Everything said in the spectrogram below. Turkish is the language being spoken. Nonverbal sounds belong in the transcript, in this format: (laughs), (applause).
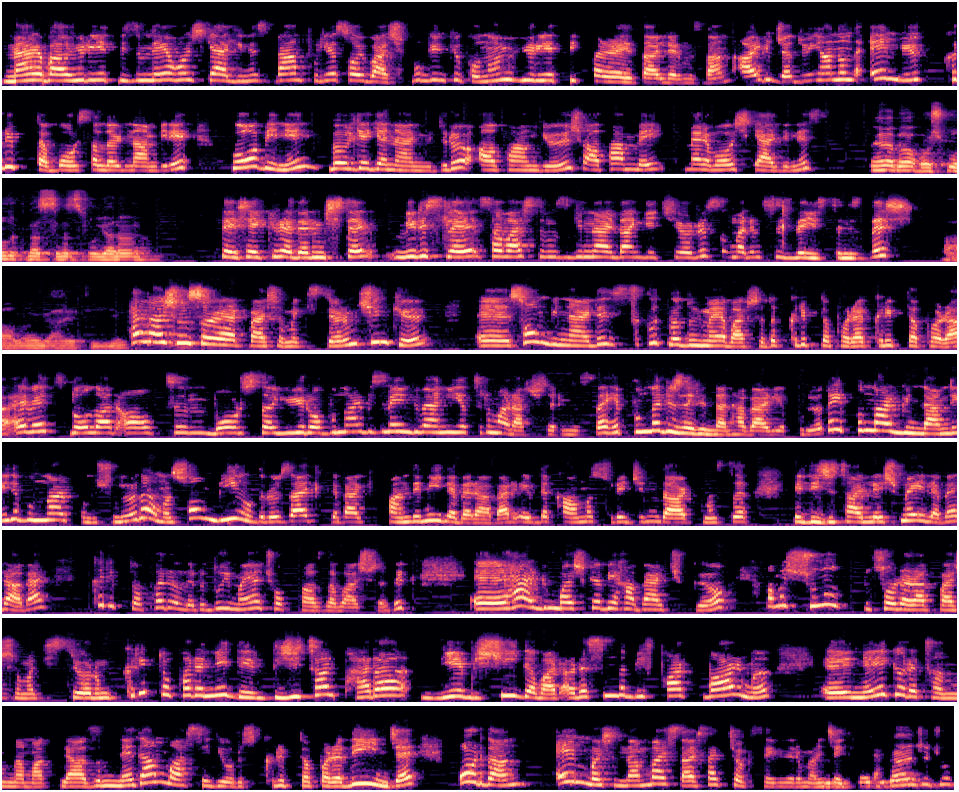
Merhaba Hürriyet Bizimle'ye hoş geldiniz. Ben Fulya Soybaş. Bugünkü konuğum Hürriyet Big Para yazarlarımızdan. Ayrıca dünyanın en büyük kripto borsalarından biri Huobi'nin bölge genel müdürü Alpan Göğüş. Alpan Bey merhaba hoş geldiniz. Merhaba, hoş bulduk. Nasılsınız Fulya Hanım? Teşekkür ederim. İşte virüsle savaştığımız günlerden geçiyoruz. Umarım siz de iyisinizdir. Sağ olun, gayet iyiyim. Hemen şunu sorarak başlamak istiyorum. Çünkü e, son günlerde sıklıkla duymaya başladık. Kripto para, kripto para. Evet dolar, altın, borsa, euro bunlar bizim en güvenli yatırım araçlarımızda. Hep bunlar üzerinden haber yapılıyordu. Hep bunlar gündemdeydi, bunlar konuşuluyordu ama son bir yıldır özellikle belki pandemiyle beraber evde kalma sürecinin de artması ve dijitalleşme ile beraber kripto paraları duymaya çok fazla başladık. E, her gün başka bir haber çıkıyor. Ama şunu sorarak başlamak istiyorum. Kripto para nedir? Dijital para diye bir şey de var. Arasında bir fark var mı? E, neye göre tanımlamak lazım? Neden bahsediyoruz kripto para deyince? Oradan en başından başlarsak çok sevinirim öncelikle. Bence çok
